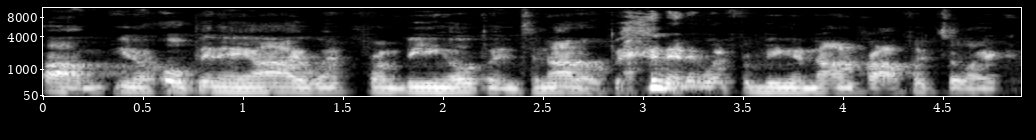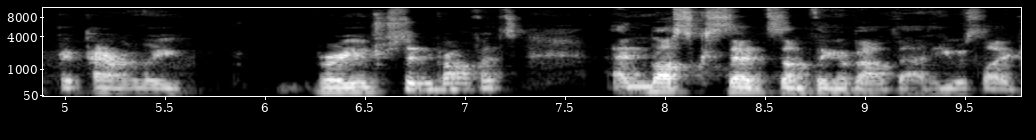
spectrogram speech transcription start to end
um, you know, OpenAI went from being open to not open, and it went from being a nonprofit to like apparently very interested in profits. And Musk said something about that. He was like,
